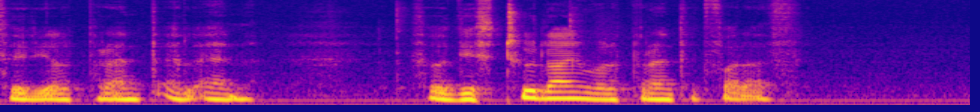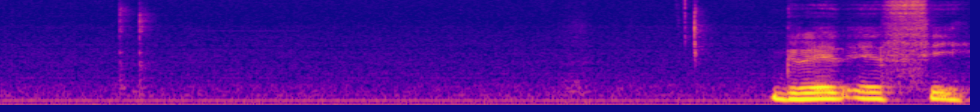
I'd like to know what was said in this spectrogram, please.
serial print ln so these two line will print it for us. Grade is C.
